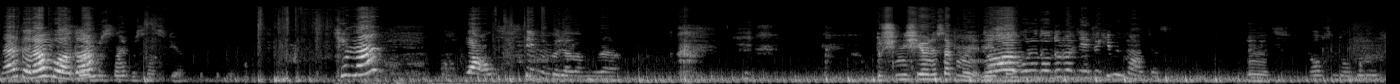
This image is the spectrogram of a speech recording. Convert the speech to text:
Nerede lan bu adam? Sniper sniper sıkıyor. Kim lan? Ya of sevmiyorum böyle adamları ha. Dur şimdi şey oynasak mı? Neyse. Aa bunu doldurmak diye mi alacağız? Evet. Olsun doldururuz.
